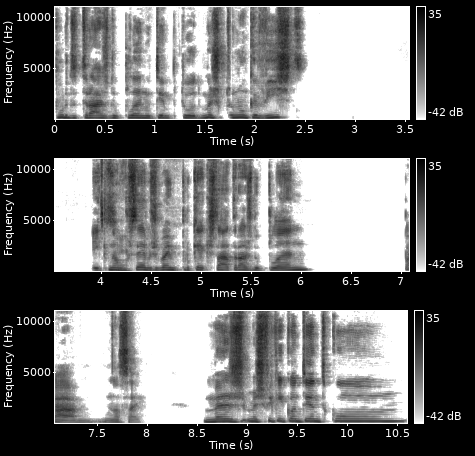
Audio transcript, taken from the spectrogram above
por detrás do plano o tempo todo, mas que tu nunca viste e que não Sim. percebes bem porque é que está atrás do plano. Pá, não sei. Mas, mas fiquei contente com,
